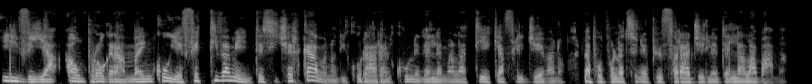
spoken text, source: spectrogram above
il via a un programma in cui effettivamente si cercavano di curare alcune delle malattie che affliggevano la popolazione più fragile dell'Alabama.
